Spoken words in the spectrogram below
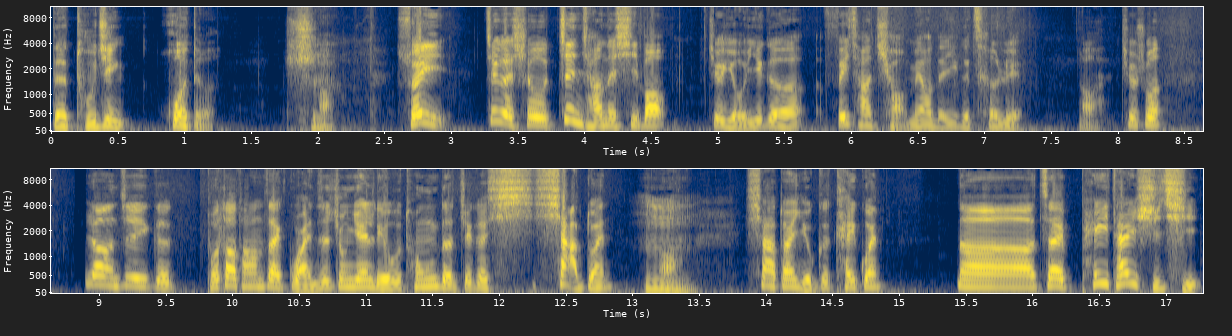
的途径获得，是。啊，所以这个时候正常的细胞就有一个非常巧妙的一个策略啊，就是说让这个葡萄糖在管子中间流通的这个下端啊，下端有个开关。那在胚胎时期，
